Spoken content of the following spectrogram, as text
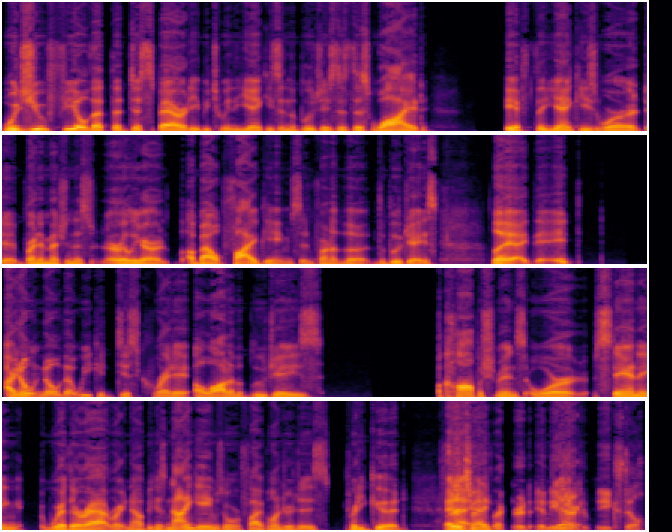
Would you feel that the disparity between the Yankees and the Blue Jays is this wide? If the Yankees were, Brendan mentioned this earlier, about five games in front of the the Blue Jays, like it, I don't know that we could discredit a lot of the Blue Jays accomplishments or standing where they're at right now because nine games over 500 is pretty good. And Fifth I- I- record in the Yeah. American League still.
